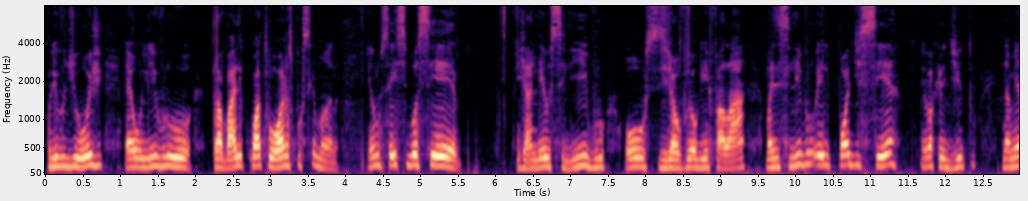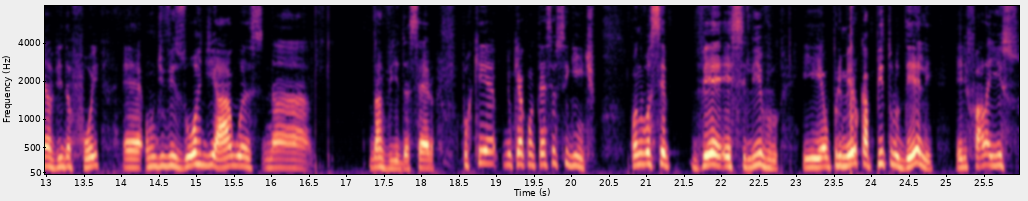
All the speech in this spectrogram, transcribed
O livro de hoje é o livro Trabalhe quatro horas por semana. Eu não sei se você já leu esse livro ou se já ouviu alguém falar, mas esse livro ele pode ser, eu acredito, na minha vida foi é, um divisor de águas na, na vida, sério. Porque o que acontece é o seguinte: quando você vê esse livro e é o primeiro capítulo dele, ele fala isso.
